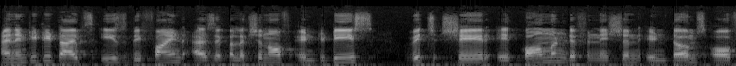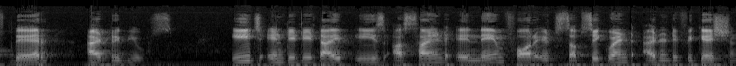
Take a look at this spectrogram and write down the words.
An entity types is defined as a collection of entities which share a common definition in terms of their attributes. Each entity type is assigned a name for its subsequent identification.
